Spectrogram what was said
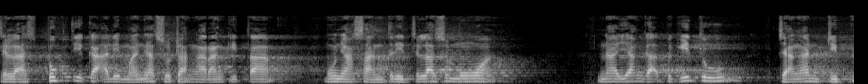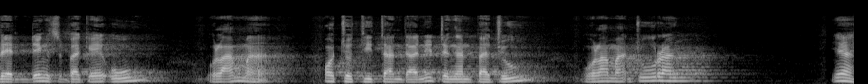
jelas, bukti kealimannya sudah ngarang kitab, punya santri jelas semua Nah yang enggak begitu, jangan di branding sebagai u, ulama. Ojo ditandani dengan baju ulama curang. Ya,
